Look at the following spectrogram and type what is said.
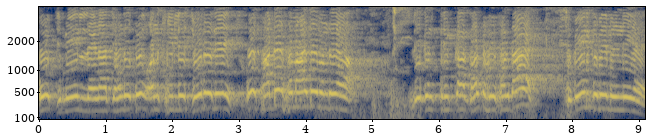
ਉਹ ਜ਼ਮੀਨ ਲੈਣਾ ਚਾਹੁੰਦੇ ਤੇ ਉਹ ਅਣਖੀਲੇ ਜੋਧੇ ਨੇ, ਉਹ ਸਾਡੇ ਸਮਾਜ ਦੇ ਬੰਦੇ ਆ। ਲੇਕਿਨ ਤਰੀਕਾ ਗਲਤ ਹੋ ਸਕਦਾ ਹੈ, ਜ਼ਮੀਨ ਕਿਵੇਂ ਮਿਲਣੀ ਹੈ?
